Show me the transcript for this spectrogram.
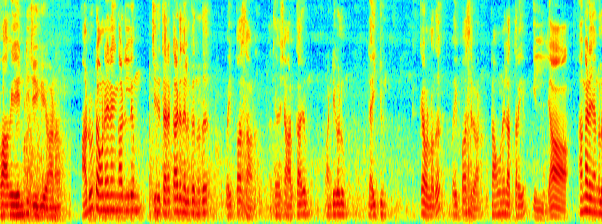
ഭാഗം എൻഡ് ചെയ്യുകയാണ്. അടൂർ ടൗണിനെക്കാട്ടിലും ഇച്ചിരി തിരക്കായിട്ട് നിൽക്കുന്നത് ബൈപ്പാസാണ് അത്യാവശ്യം ആൾക്കാരും വണ്ടികളും ലൈറ്റും ഒക്കെ ഉള്ളത് ബൈപ്പാസിലാണ് ടൗണിൽ അത്രയും ഇല്ല. അങ്ങനെ ഞങ്ങൾ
